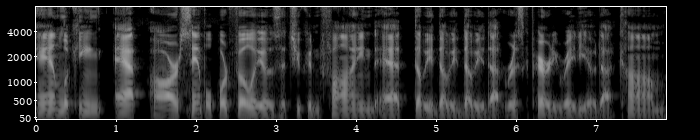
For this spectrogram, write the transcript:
And looking at our sample portfolios that you can find at www.riskparityradio.com,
